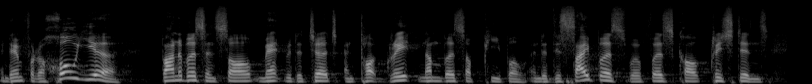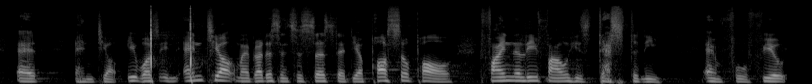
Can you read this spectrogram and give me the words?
And then for a whole year, Barnabas and Saul met with the church and taught great numbers of people. And the disciples were first called Christians at Antioch. It was in Antioch, my brothers and sisters, that the Apostle Paul finally found his destiny and fulfilled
